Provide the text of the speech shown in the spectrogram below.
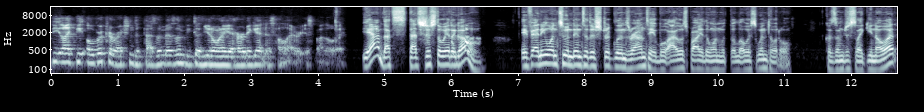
the like the overcorrection to pessimism because you don't want to get hurt again is hilarious, by the way. Yeah, that's that's just the way to go. if anyone tuned into the Strickland's roundtable, I was probably the one with the lowest win total. Because I'm just like, you know what?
